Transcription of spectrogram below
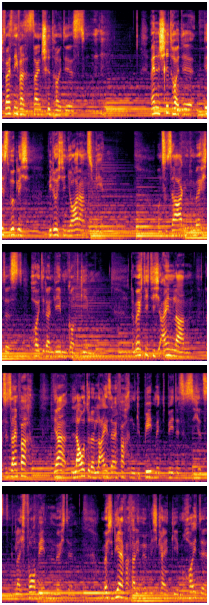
Ich weiß nicht, was jetzt dein Schritt heute ist. Mein Schritt heute ist wirklich, wie durch den Jordan zu gehen und zu sagen, du möchtest heute dein Leben Gott geben. Da möchte ich dich einladen, dass jetzt einfach, ja, laut oder leise einfach ein Gebet mitbetest, das ich jetzt gleich vorbeten möchte. Und möchte dir einfach da die Möglichkeit geben, heute,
